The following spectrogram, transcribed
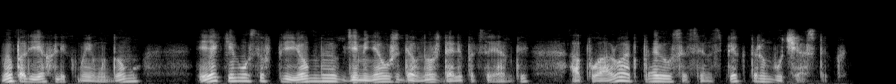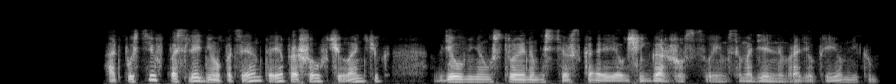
Мы подъехали к моему дому, и я кинулся в приемную, где меня уже давно ждали пациенты, а Пуаро отправился с инспектором в участок. Отпустив последнего пациента, я прошел в чуланчик, где у меня устроена мастерская, я очень горжусь своим самодельным радиоприемником.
